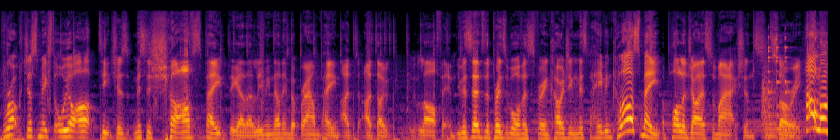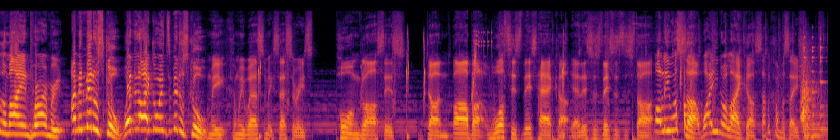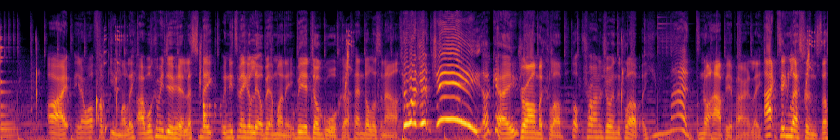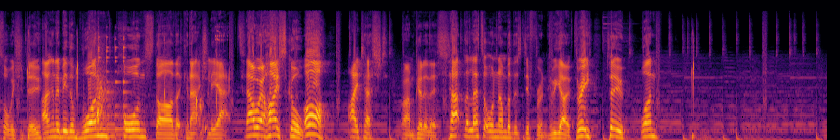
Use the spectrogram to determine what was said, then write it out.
Brock just mixed all your art teachers' Mrs. Shaft's paint together, leaving nothing but brown paint. I, I don't laugh at him. You've been sent to the principal office for encouraging misbehaving classmate. Apologize for my actions. I'm sorry. How long am I in primary? I'm in middle school. When did I go into middle school? Can we, can we wear some accessories? Porn glasses. Done. Barber, what is this haircut? Yeah, this is this is the start. Molly, what's up? Why are you not like us? Have a conversation. All right, you know what? Fuck you, Molly. All right, what can we do here? Let's make, we need to make a little bit of money. We'll be a dog walker. $10 an hour. 200 G! Okay. Drama club. Stop trying to join the club. Are you mad? I'm not happy, apparently. Acting lessons. That's what we should do. I'm going to be the one porn star that can actually act. Now we're at high school. Oh, eye test. I'm good at this. Tap the letter or number that's different. Here we go. Three, two, one.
